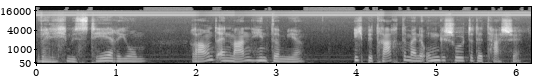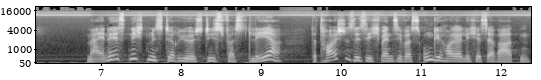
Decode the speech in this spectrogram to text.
welch Mysterium raunt ein Mann hinter mir. Ich betrachte meine umgeschulterte Tasche. Meine ist nicht mysteriös, die ist fast leer. Da täuschen Sie sich, wenn Sie was Ungeheuerliches erwarten,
